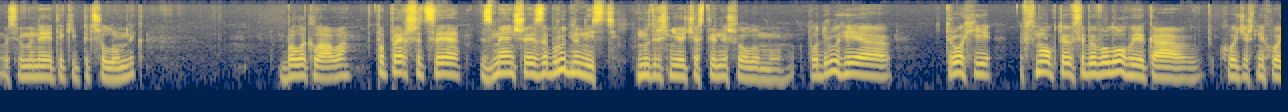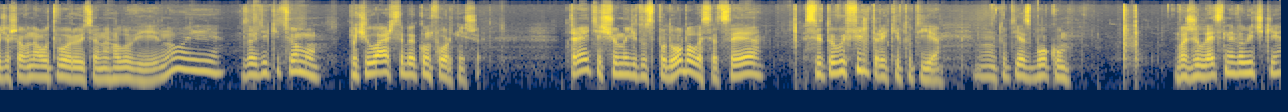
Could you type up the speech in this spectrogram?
Ось у мене є такий підшоломник. Балаклава. По-перше, це зменшує забрудненість внутрішньої частини шолому. По-друге, трохи всмоктує в себе вологу, яка хочеш не хочеш, а вона утворюється на голові. Ну і завдяки цьому почуваєш себе комфортніше. Третє, що мені тут сподобалося, це світовий фільтр, який тут є. Тут є збоку важілець невеличкий,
